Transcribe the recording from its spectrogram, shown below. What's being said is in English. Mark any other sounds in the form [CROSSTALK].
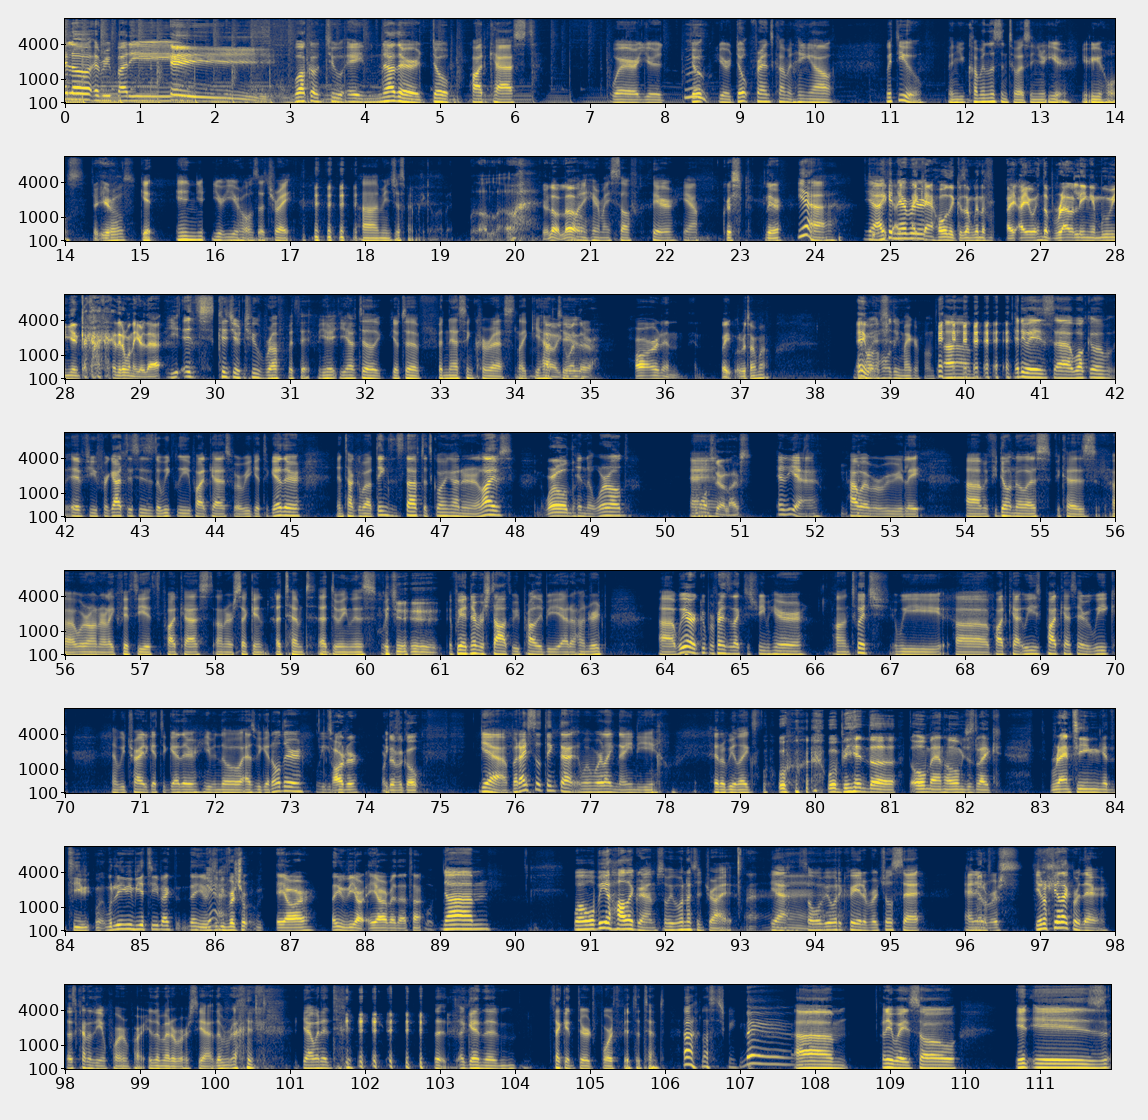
Hello, everybody. Hey. Welcome to another dope podcast where your dope your dope friends come and hang out with you, and you come and listen to us in your ear, your ear holes. Your ear holes? Get in y- your ear holes. That's right. [LAUGHS] uh, I mean, just my mic a little bit, a little low. You're low, I low. want to hear myself clear. Yeah, Crisp, clear. yeah, yeah. I could never. I, can't hold it because I'm gonna. I, I end up rattling and moving in. I don't want to hear that. It's because you're too rough with it. You you have to you have to finesse and caress. Like you have No, to. go in there hard and, and wait. What are we talking about? You're Anyways. holding microphones. [LAUGHS] Um, anyways, uh, welcome. If you forgot, this is the weekly podcast where we get together and talk about things and stuff that's going on in our lives, In the world, in the world, and, mostly our lives. and yeah, however we relate. Um, if you don't know us, because uh, we're on our like 50th podcast, on our second attempt at doing this, which [LAUGHS] if we had never stopped, we'd probably be at 100. Uh, we are a group of friends that like to stream here on Twitch. We uh, podcast. We podcast every week, and we try to get together. Even though as we get older, we, it's harder, more difficult. Yeah, but I still think that when we're like 90, [LAUGHS] it'll be like We'll, [LAUGHS] we'll be in the, the old man home, just like ranting at the TV. Would it even be a TV back then? It used to be Yeah. virtual AR, not even VR, AR by that time. um. Well, we'll be a hologram, so we won't have to drive. Yeah, so we'll be able to create a virtual set, and it'll metaverse. It'll feel like we're there. That's kind of the important part in the metaverse. Yeah, the [LAUGHS] yeah when it [LAUGHS] the, again the second, third, fourth, fifth attempt. Ah, lost the screen. Nah. Um. Anyway, so it is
